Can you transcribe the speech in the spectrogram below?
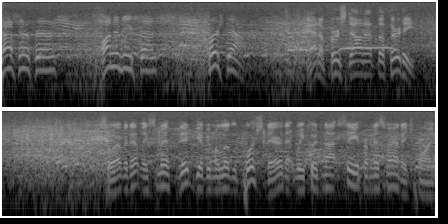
Pass interference on the defense. First down. And a first down at the 30. So evidently Smith did give him a little push there that we could not see from this vantage point.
